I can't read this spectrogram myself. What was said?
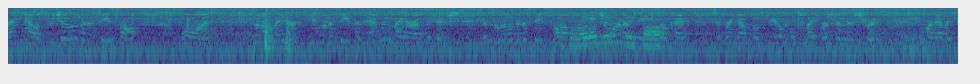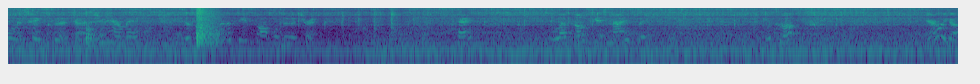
right now is put your little bit of sea salt on. You want to layer, you want to season every layer of the dish. Just a little bit of sea salt on each one of these, salt. okay? To bring out those beautiful flavors in this shrimp. We want everything to taste good, guys. You hear me? Just a little bit of sea salt will do the trick. Okay? Let those get nice and and cooked. There we go.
